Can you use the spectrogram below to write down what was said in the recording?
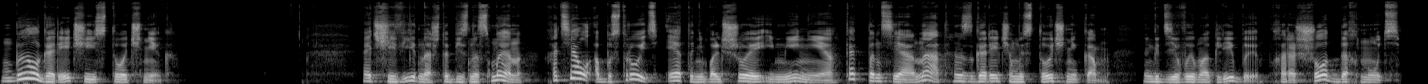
был горячий источник. Очевидно, что бизнесмен хотел обустроить это небольшое имение как пансионат с горячим источником, где вы могли бы хорошо отдохнуть.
